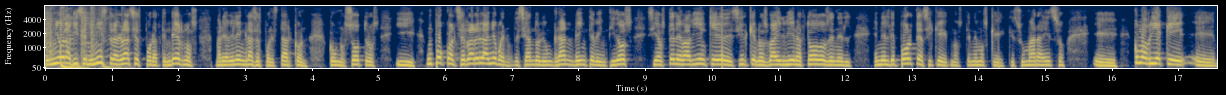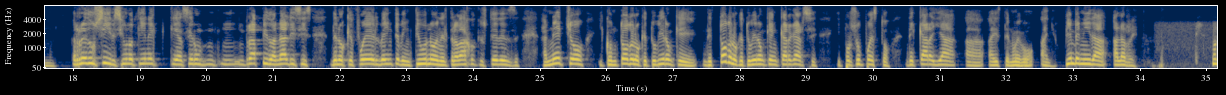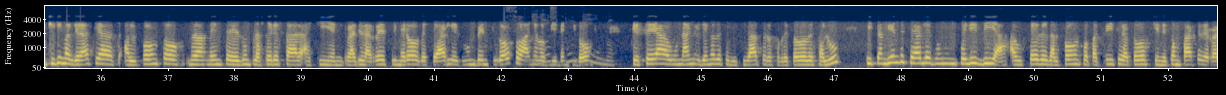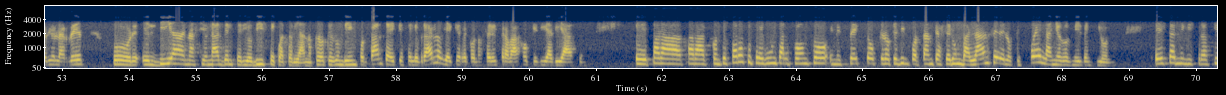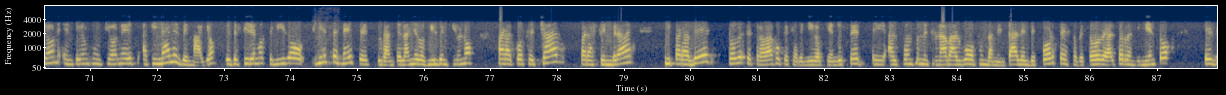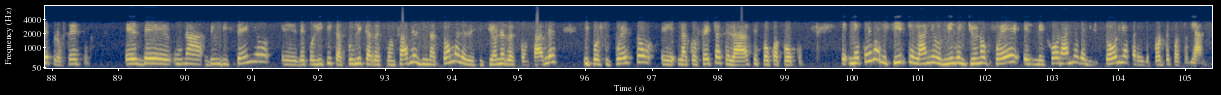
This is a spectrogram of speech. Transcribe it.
Señora viceministra, gracias por atendernos. María Belén, gracias por estar con, con nosotros. Y un poco al cerrar el año, bueno, deseándole un gran 2022. Si a usted le va bien, quiere decir que nos va a ir bien a todos en el, en el deporte, así que nos tenemos que, sumar a eso. Eh, ¿Cómo habría que... Eh, reducir, si uno tiene que hacer un, rápido análisis de lo que fue el 2021 en el trabajo que ustedes han hecho y con todo lo que tuvieron que, de todo lo que tuvieron que encargarse y por supuesto de cara ya a, este nuevo año. Bienvenida a la red. Muchísimas gracias, Alfonso. Nuevamente es un placer estar aquí en Radio La Red. Primero desearles un venturoso año 2022, que sea un año lleno de felicidad, pero sobre todo de salud y también desearles un feliz día a ustedes, Alfonso, Patricio y a todos quienes son parte de Radio La Red por el Día Nacional del Periodista Ecuatoriano. Creo que es un día importante, hay que celebrarlo y hay que reconocer el trabajo que día a día hacen. Eh, para, para contestar a su pregunta, Alfonso, en efecto, creo que es importante hacer un balance de lo que fue el año 2021. Esta administración entró en funciones a finales de mayo, es decir, hemos tenido siete meses durante el año 2021 para cosechar, para sembrar y para ver todo ese trabajo que se ha venido haciendo. Usted, eh, Alfonso, mencionaba algo fundamental, el deporte, sobre todo de alto rendimiento, es de procesos, es de, una, de un diseño eh, de políticas públicas responsables, de una toma de decisiones responsables y, por supuesto, eh, la cosecha se la hace poco a poco. Me a decir que el año 2021 fue el mejor año de la historia para el deporte ecuatoriano.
